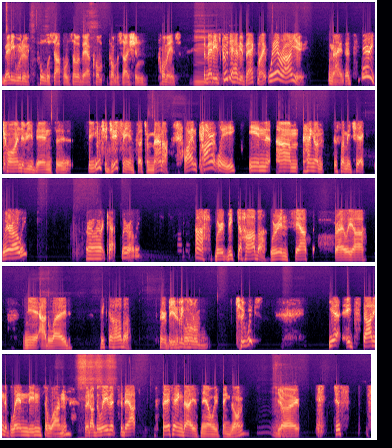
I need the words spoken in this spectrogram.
Maddie would have pulled us up on some of our com- conversation comments. But Maddie, it's good to have you back, mate. Where are you? Mate, that's very kind of you, Ben, to, to introduce me in such a manner. I am currently in, um, hang on, just let me check. Where are we? Uh, Kat, where are we? Ah, we're at Victor Harbour. We're in South Australia, near Adelaide. Victor Harbour. It's very You've been beautiful. gone on two weeks. Yeah, it's starting to blend into one, but I believe it's about 13 days now we've been gone. Yeah. So just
